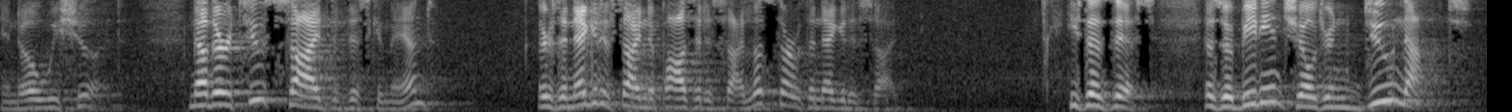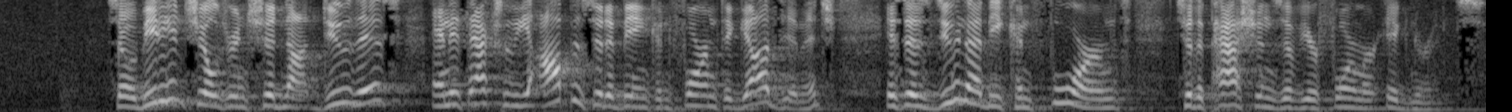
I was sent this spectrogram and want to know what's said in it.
And oh, we should. Now, there are two sides of this command there's a negative side and a positive side. Let's start with the negative side. He says this As obedient children, do not. So, obedient children should not do this, and it's actually the opposite of being conformed to God's image. It says, Do not be conformed to the passions of your former ignorance.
